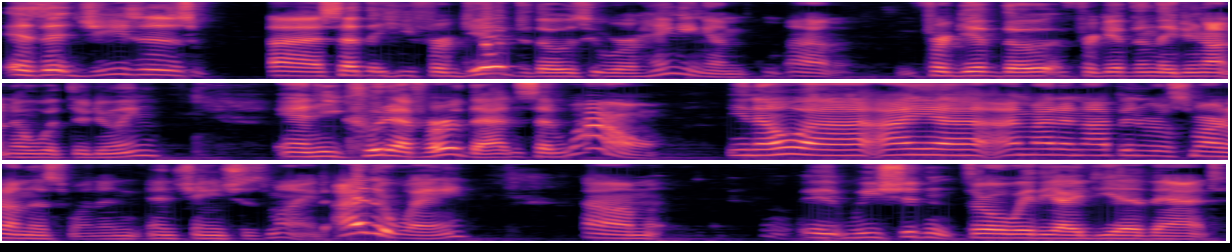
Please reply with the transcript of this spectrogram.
is that Jesus uh, said that he forgave those who were hanging him. Uh, forgive those, forgive them. They do not know what they're doing. And he could have heard that and said, "Wow, you know, uh, I uh, I might have not been real smart on this one," and, and changed his mind. Either way, um, it, we shouldn't throw away the idea that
